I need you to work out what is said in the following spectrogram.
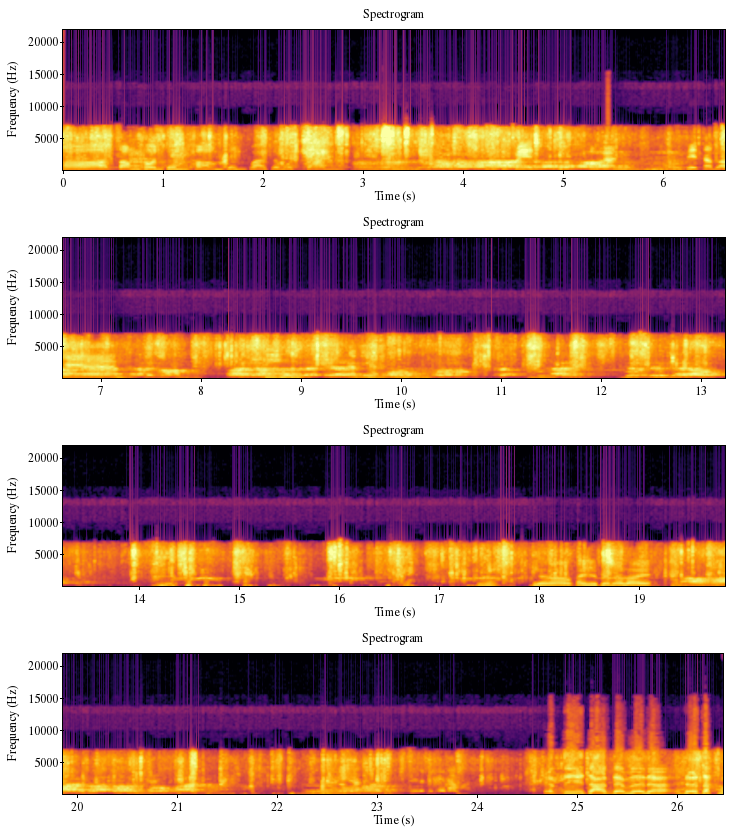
คลอดต้องทนอุ้มท้องจนกว่าจะหมดกรรมนี่นี่คือเปรตของการเปรตทำแท้งอันนี้อะไรอืมเลือกเอาใครจะเป็นอะไรง่ายอะเอฟซีอาจารย์เต็มเลยเนี่ยเดินตาม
